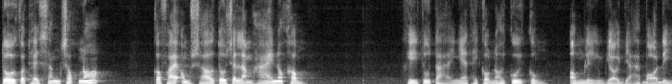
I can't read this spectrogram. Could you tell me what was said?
Tôi có thể săn sóc nó. Có phải ông sợ tôi sẽ làm hại nó không? Khi Tú Tài nghe thấy câu nói cuối cùng, Ông liền vội vã bỏ đi.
